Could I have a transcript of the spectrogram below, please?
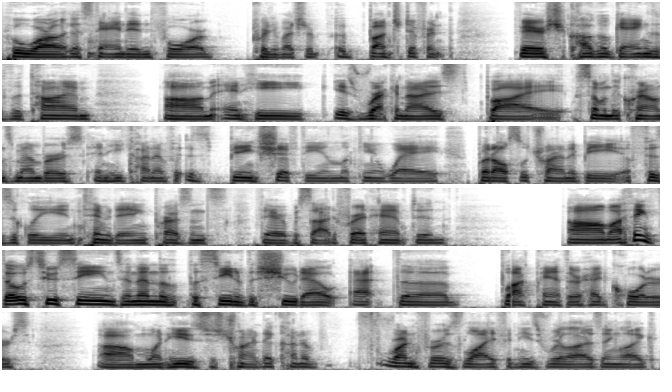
who are like a stand-in for pretty much a, a bunch of different various Chicago gangs of the time. Um, and he is recognized by some of the Crown's members, and he kind of is being shifty and looking away, but also trying to be a physically intimidating presence there beside Fred Hampton. Um, I think those two scenes, and then the, the scene of the shootout at the Black Panther headquarters, um, when he's just trying to kind of run for his life, and he's realizing like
